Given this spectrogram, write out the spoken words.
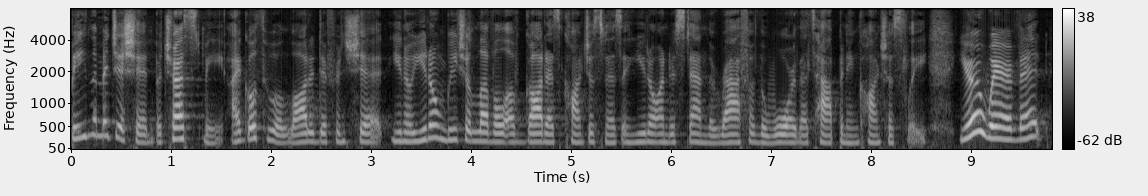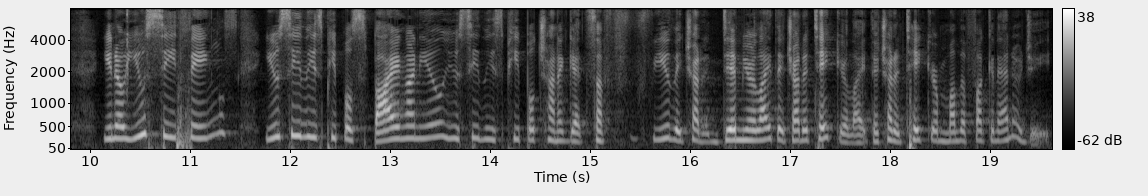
being the magician. But trust me, I go through a lot of different shit. You know, you don't reach a level of goddess consciousness and you don't understand the wrath of the war that's happening consciously. You're aware of it. You know, you see things. You see these people spying on you. You see these people trying to get stuff for you. They try to dim your light. They try to take your light. They try to take your motherfucking energy.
